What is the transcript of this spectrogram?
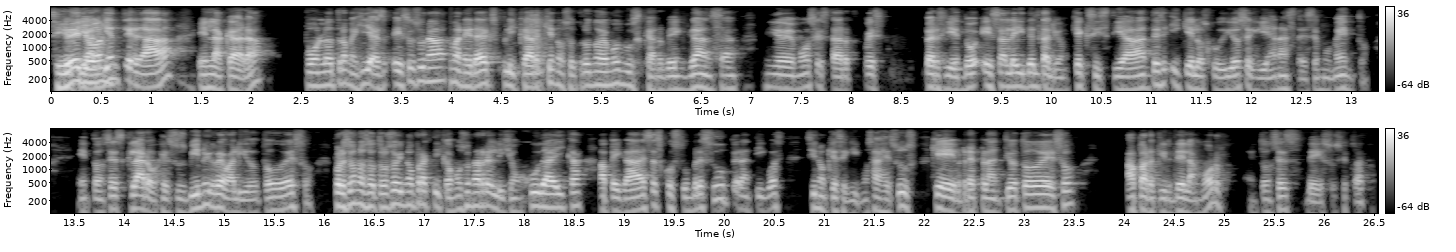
Sí, que ve, si Joan. alguien te da en la cara, pon la otra mejilla. Es- Eso es una manera de explicar que nosotros no debemos buscar venganza, ni debemos estar, pues, persiguiendo esa ley del talión que existía antes y que los judíos seguían hasta ese momento. Entonces, claro, Jesús vino y revalidó todo eso. Por eso nosotros hoy no practicamos una religión judaica apegada a esas costumbres súper antiguas, sino que seguimos a Jesús, que replanteó todo eso a partir del amor. Entonces, de eso se trata.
